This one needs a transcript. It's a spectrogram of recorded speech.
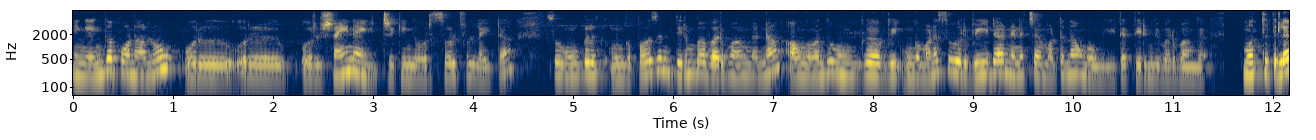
நீங்கள் எங்கே போனாலும் ஒரு ஒரு ஒரு ஷைன் ஆகிட்டு இருக்கீங்க ஒரு சோல்ஃபுல் லைட்டாக ஸோ உங்களுக்கு உங்கள் பர்சன் திரும்ப வருவாங்கன்னா அவங்க வந்து உங்கள் வீ உங்கள் மனசு ஒரு வீடாக நினச்சா மட்டும்தான் அவங்க உங்ககிட்ட திரும்பி வருவாங்க. மொத்தத்தில்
